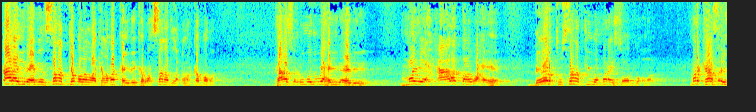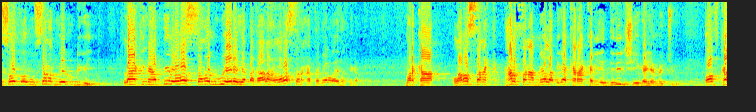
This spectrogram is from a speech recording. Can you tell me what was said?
qaar ay yidhaahdeen sanad ka badan laakiin lama kayday karo. Wax sanad la cuno ka badan. Taas culummadu waxay yidhaahdeen maye xaaladdaa waxay ahayd beertu sanadkiiba maray soo go'da markaas ay soo go'duu sanad meel u dhigay. Laakiin haddii laba sano lagu helayo dhaqaalaha laba sano xataa meel waa dhigato marka laba sano hal sanaa meel la dhiga karaa kaliya daliil sheegayaa ma jiro. Qofka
